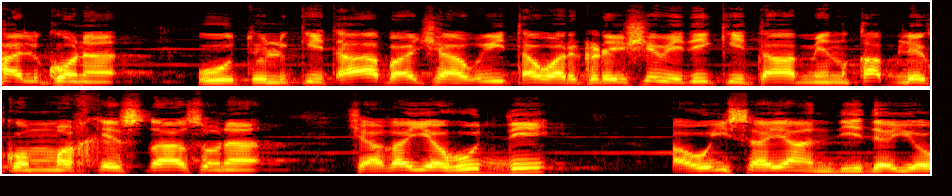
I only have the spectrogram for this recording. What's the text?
خلکو نه اوتو الکتاب چې هغوی ته ورکړی شوی دی کتاب من قبلکم مخکې ستاسو نه چې هغه یهود دي او عیسیان دي د یو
